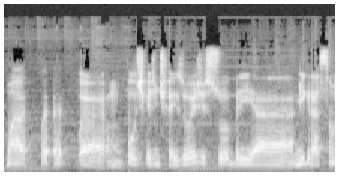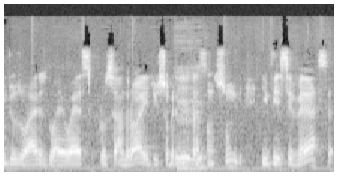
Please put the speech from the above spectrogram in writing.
uma uh, um post que a gente fez hoje sobre a migração de usuários do iOS para o Android, sobretudo uhum. para Samsung e vice-versa.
